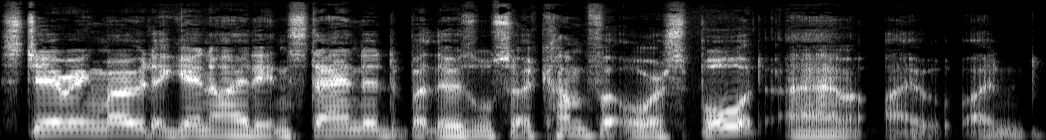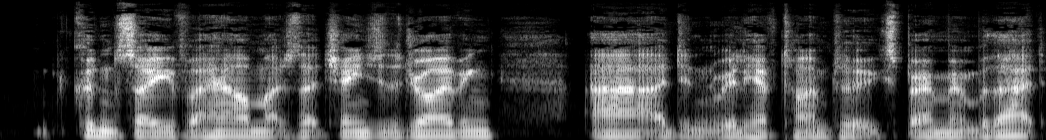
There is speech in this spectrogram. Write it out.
steering mode, again, I had it in standard, but there was also a comfort or a sport. Um, I, I, couldn't say for how much that changes the driving. Uh, I didn't really have time to experiment with that.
